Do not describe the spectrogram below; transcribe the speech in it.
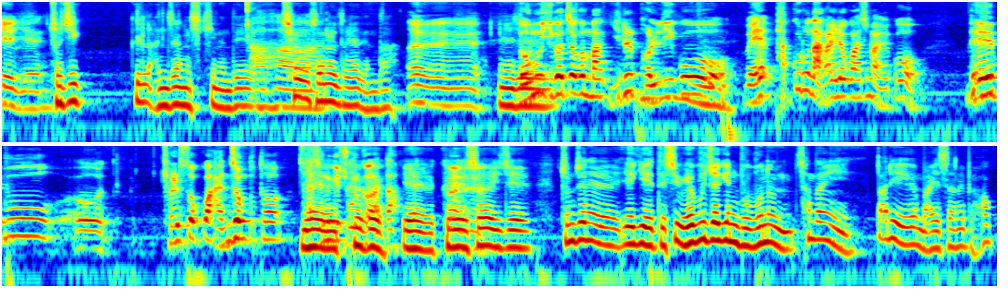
예, 예. 조직을 안정시키는데 아하. 최우선을 둬야 된다. 예, 예, 예. 예, 너무 이것저것 막 일을 벌리고 왜 밖으로 나가려고 하지 말고 내부 어, 결속과 안정부터 가시는 게 좋을 것 같다. 예, 그래서 이제 좀 전에 얘기했듯이 외부적인 부분은 상당히 빨리 마이 산업이 확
